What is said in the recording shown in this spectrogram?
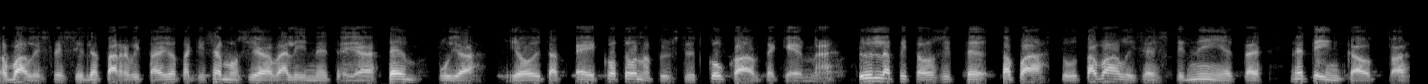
Tavallisesti sillä tarvitaan jotakin semmoisia välineitä ja temppuja, joita ei kotona pysty kukaan tekemään. Ylläpito sitten tapahtuu tavallisesti niin, että netin kautta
